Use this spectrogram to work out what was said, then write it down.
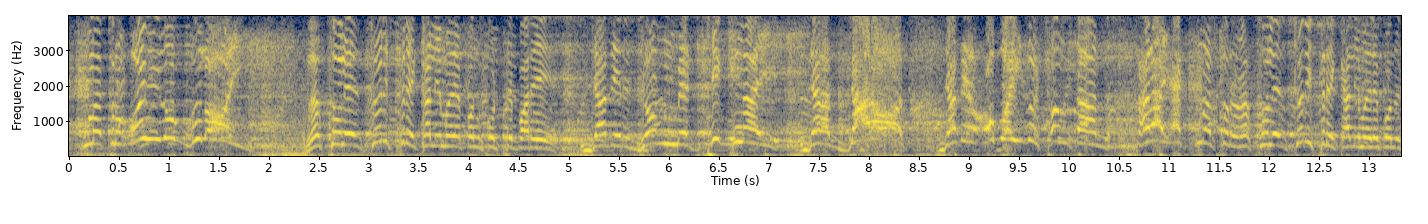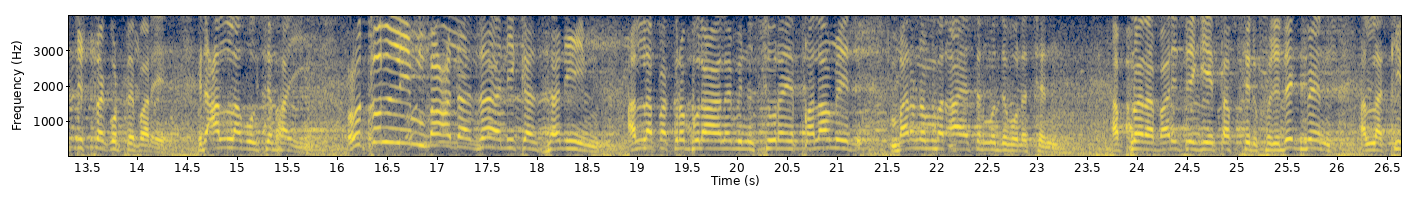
একমাত্র ওই লোকগুলোই রসুলের চরিত্রে কালিমা যাপন করতে পারে, যাদের জন্মের ঠিক নাই, যারা জারস, যাদের অবৈধ সন্তান, তারাই একমাত্র রসুলের চরিত্রে কালিমা যাপনের চেষ্টা করতে পারে। এটা আল্লাহ বলছে, ভাই, উতুল্লিম বাদা যালিকা জানিম। আল্লাহ পাক রব্বুল আলামিন সূরা কলামের 12 নম্বর আয়াতের মধ্যে বলেছেন, আপনারা বাড়িতে গিয়ে তাফসির খুঁজে দেখবেন, আল্লাহ কি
